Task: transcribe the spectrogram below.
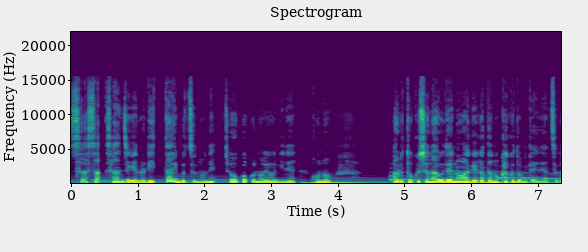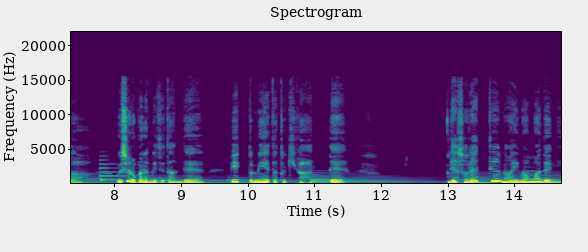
三次元の立体物のね、彫刻のようにね、このある特殊な腕の上げ方の角度みたいなやつが、後ろから見てたんで、ピッと見えた時があって、で、それっていうのは今までに、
